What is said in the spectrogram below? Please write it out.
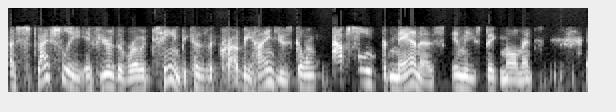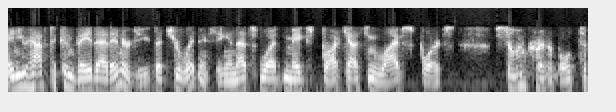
especially if you're the road team because the crowd behind you is going absolute bananas in these big moments and you have to convey that energy that you're witnessing and that's what makes broadcasting live sports so incredible to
